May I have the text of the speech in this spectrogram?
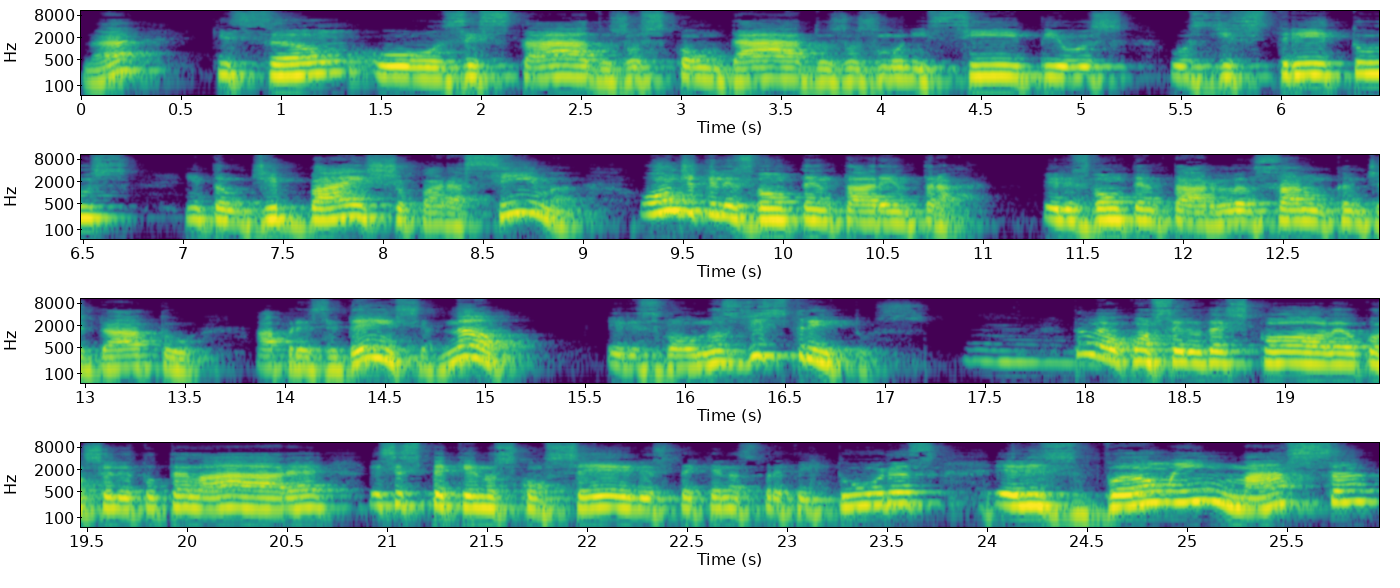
né? que são os estados, os condados, os municípios, os distritos. Então, de baixo para cima, onde que eles vão tentar entrar? Eles vão tentar lançar um candidato à presidência? Não, eles vão nos distritos. Então é o conselho da escola, é o conselho tutelar, é esses pequenos conselhos, pequenas prefeituras, eles vão em massa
